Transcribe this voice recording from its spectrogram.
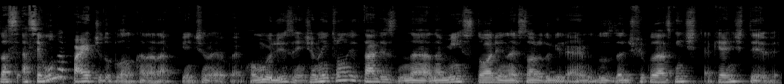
a segunda parte do Plano Canadá, porque a gente, né, como eu disse, a gente não entrou em detalhes na, na minha história e na história do Guilherme, dos, das dificuldades que a, gente, que a gente teve.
